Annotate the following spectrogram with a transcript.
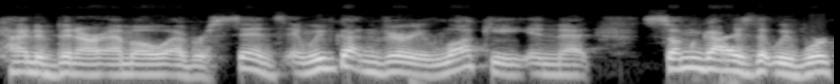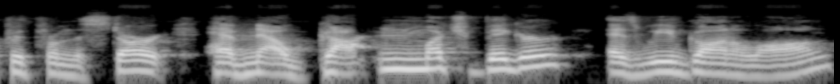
kind of been our MO ever since. And we've gotten very lucky in that some guys that we've worked with from the start have now gotten much bigger as we've gone along.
